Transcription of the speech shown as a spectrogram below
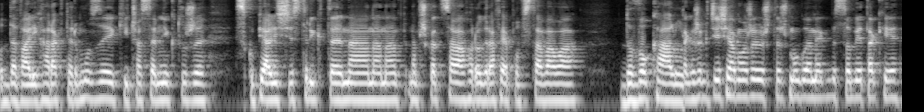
oddawali charakter muzyki, czasem niektórzy skupiali się stricte na, na, na, na przykład cała choreografia powstawała do wokalu, także gdzieś ja może już też mogłem jakby sobie takie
